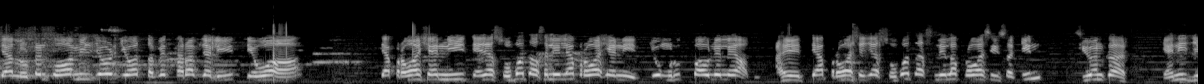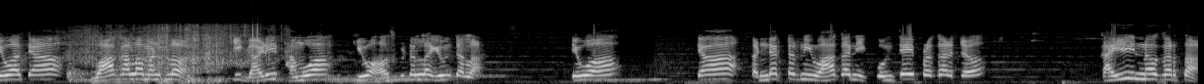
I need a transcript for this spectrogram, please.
त्या लोटन पोहा मिलजवळ जेव्हा तब्येत खराब झाली तेव्हा त्या प्रवाशांनी त्याच्यासोबत असलेल्या प्रवाशांनी जो मृत पावलेले आहे त्या प्रवाशाच्या सोबत असलेला प्रवासी सचिन शिवनकर यांनी जेव्हा त्या वाहकाला म्हटलं की गाडी थांबवा किंवा हॉस्पिटलला घेऊन चला तेव्हा त्या कंडक्टरनी वाहकांनी कोणत्याही प्रकारचं काही न करता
